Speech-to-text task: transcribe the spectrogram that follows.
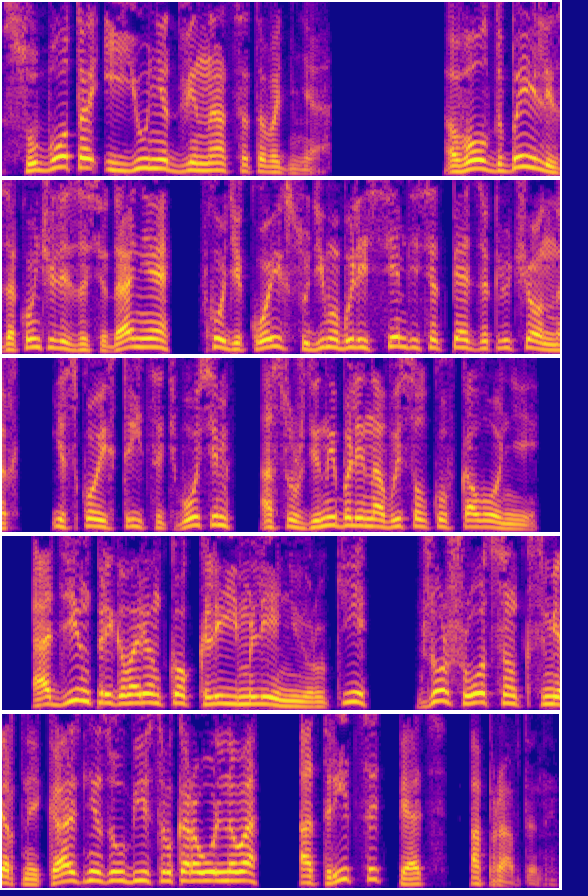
Суббота июня 12 дня. В Олд-Бейли закончились заседания, в ходе коих судимы были 75 заключенных, из коих 38 осуждены были на высылку в колонии. Один приговорен к клеймлению руки, Джордж Уотсон к смертной казни за убийство караульного, а 35 оправданы.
